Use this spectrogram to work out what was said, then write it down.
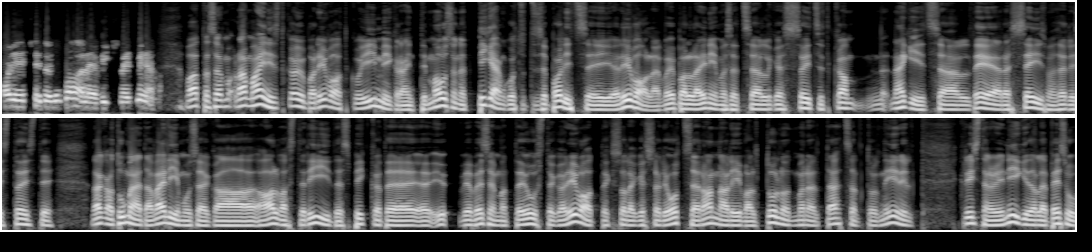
politsei tuli kohale ja viis meid minema. vaata, sa mainisid ka juba Rivot kui immigranti, ma usun, et pigem kutsuti see politsei Rivole, võib-olla inimesed seal, kes sõitsid ka, nägid seal tee ääres seisma sellist tõesti väga tumeda välimusega, halvasti riides, pikkade ja pesemata juustega Rivot, eks ole, kes oli otse rannaliivalt tulnud mõnelt tähtsalt turniirilt, Kristjan oli niigi talle pesu,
